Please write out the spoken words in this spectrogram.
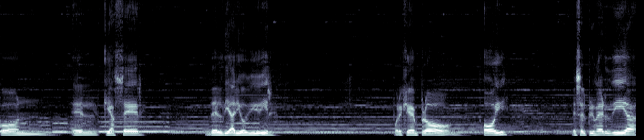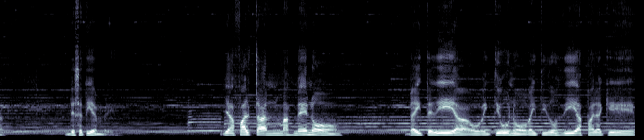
con el quehacer del diario vivir. Por ejemplo, hoy es el primer día de septiembre. Ya faltan más o menos 20 días o 21 o 22 días para que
